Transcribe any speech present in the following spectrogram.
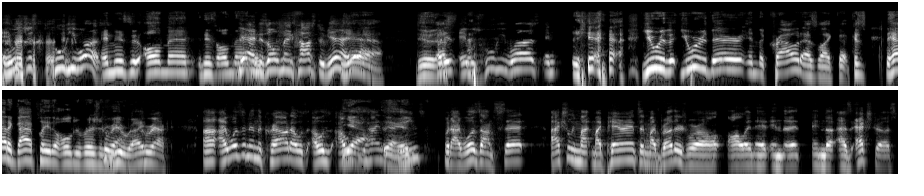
it was just who he was. and his old man, and his old man. yeah, in his old man costume. Yeah, yeah, yeah. Dude. But it, it was who he was, and yeah, you were the, you were there in the crowd as like because they had a guy play the older version correct, of you, right? correct. Uh, I wasn't in the crowd. I was, I was, I was Yeah, behind the yeah, it- scenes, but I was on set. Actually, my, my parents and my Uh. brothers were all, all in it in the in the as extras,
